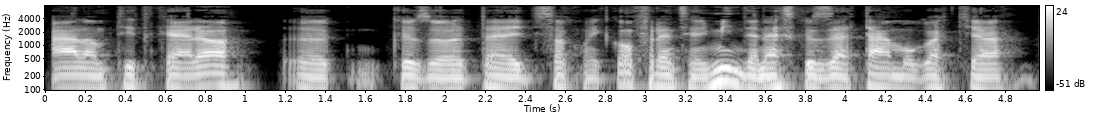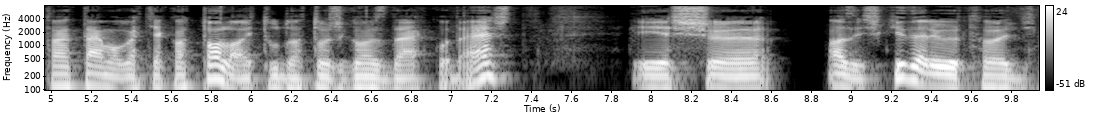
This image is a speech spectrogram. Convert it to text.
államtitkára közölte egy szakmai konferencián, hogy minden eszközzel támogatja, támogatják a talajtudatos gazdálkodást, és az is kiderült, hogy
